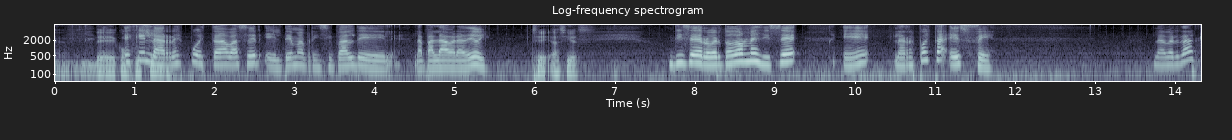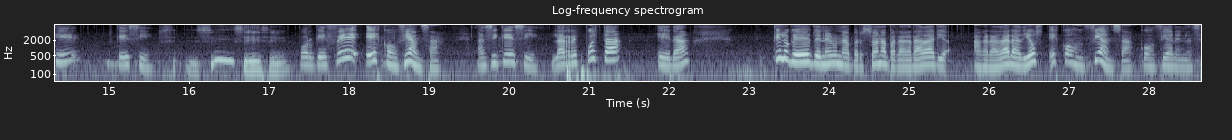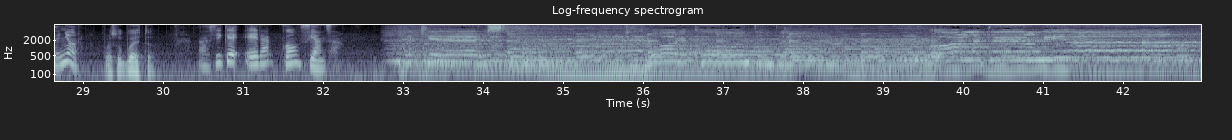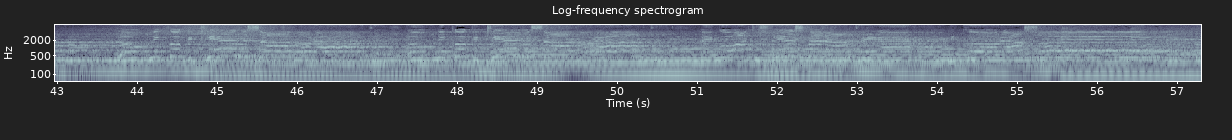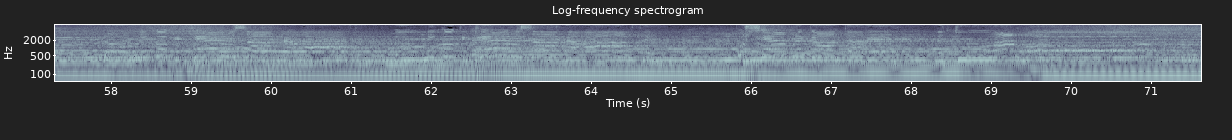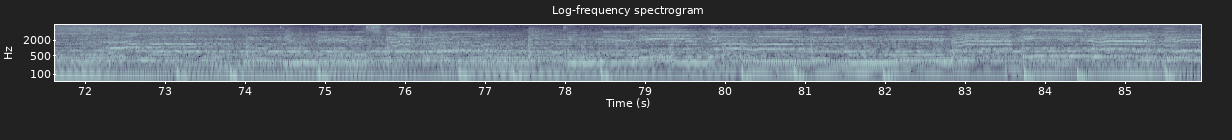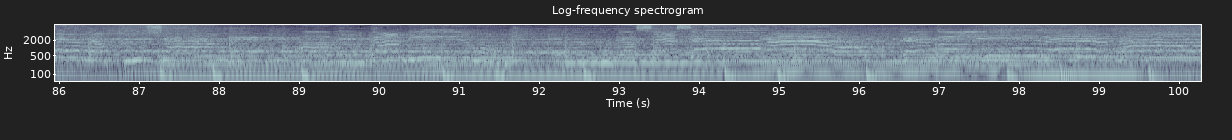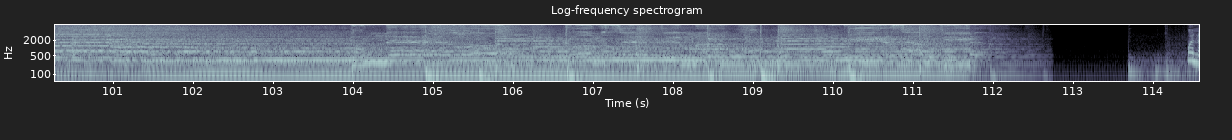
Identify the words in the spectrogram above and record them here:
de Es confusión. que la respuesta va a ser el tema principal de la palabra de hoy. Sí, así es. Dice Roberto Dornes, dice, eh, la respuesta es fe. La verdad que, que sí, Sí, sí, sí. porque fe es confianza. Así que sí, la respuesta era, ¿qué es lo que debe tener una persona para agradar, y- agradar a Dios? Es confianza, confiar en el Señor. Por supuesto. Así que era confianza. Estar,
